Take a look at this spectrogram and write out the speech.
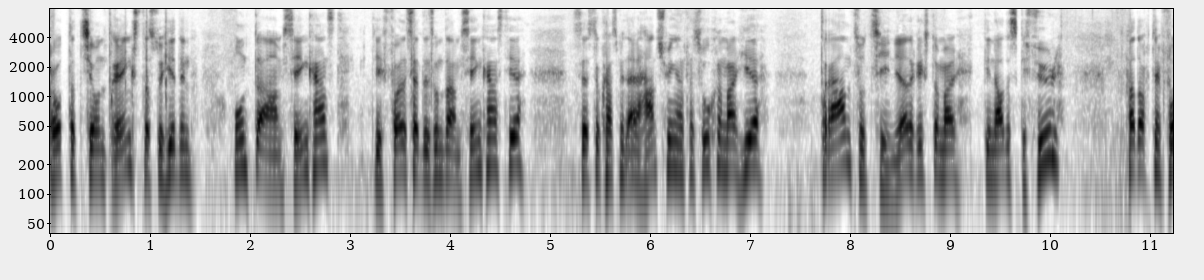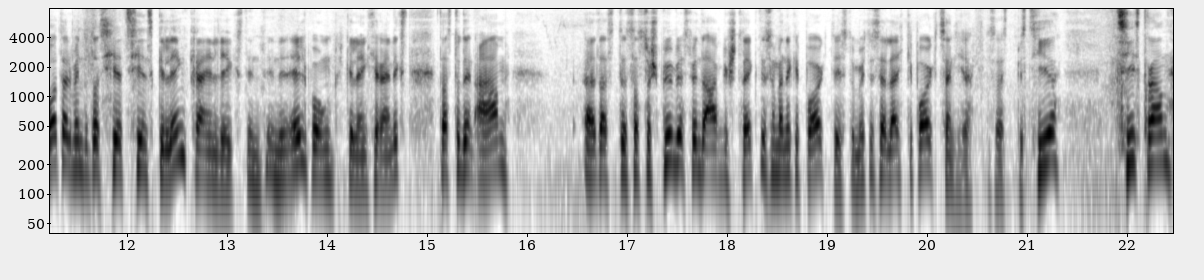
Rotation drängst, dass du hier den Unterarm sehen kannst, die Vorderseite des Unterarms sehen kannst hier. Das heißt, du kannst mit einer Hand schwingen versuchen mal hier dran zu ziehen. Ja? Da kriegst du mal genau das Gefühl. Hat auch den Vorteil, wenn du das hier jetzt hier ins Gelenk reinlegst, in, in den Ellbogengelenk reinlegst, dass du den Arm äh, dass, dass, dass, du spüren wirst, wenn der Arm gestreckt ist und wenn er gebeugt ist. Du möchtest ja leicht gebeugt sein hier. Das heißt, bist hier, ziehst dran,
